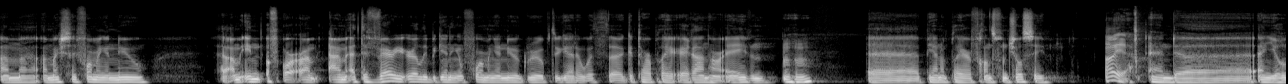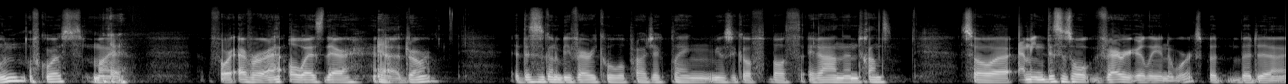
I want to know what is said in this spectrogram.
I'm uh, I'm actually forming a new. I'm in, or I'm I'm at the very early beginning of forming a new group together with uh, guitar player Eran Har Even, uh, piano player Franz von Chossy, Oh yeah, and uh, and Jeroen, of course, my Okay. forever always there uh, Yeah. drummer. This is going to be a very cool project, playing music of both Eran and Franz. So uh, I mean, this is all very early in the works, but but uh,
